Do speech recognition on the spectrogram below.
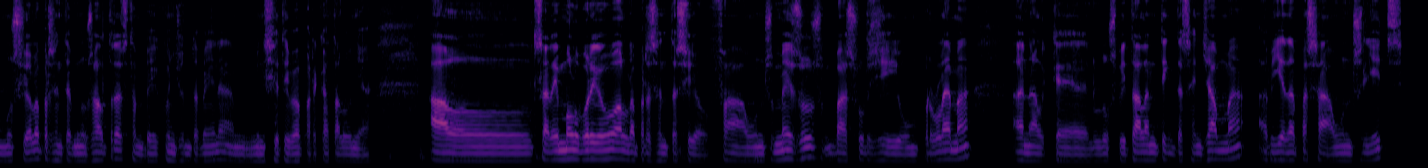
moció la presentem nosaltres també conjuntament amb Iniciativa per Catalunya. El... Seré molt breu en la presentació. Fa uns mesos va sorgir un problema en el que l'Hospital Antic de Sant Jaume havia de passar uns llits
